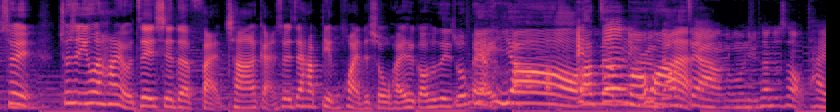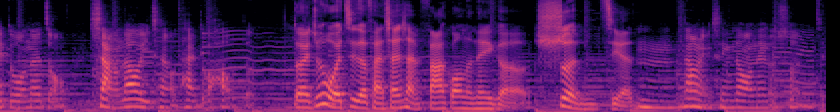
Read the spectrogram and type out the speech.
所以就是因为他有这些的反差感，所以在他变坏的时候，我还是告诉自己说没有，他没有女人不要这样，我们女生就是有太多那种想到以前有太多好的，对，就是我记得反闪闪发光的那个瞬间，嗯，让你心动的那个瞬间，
